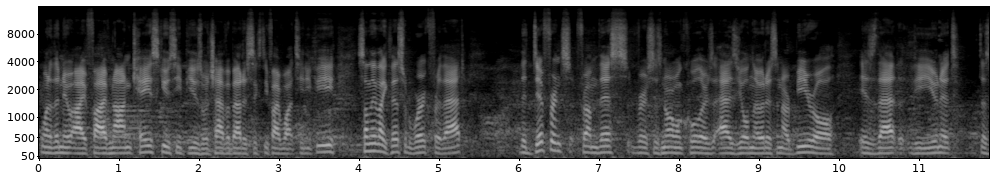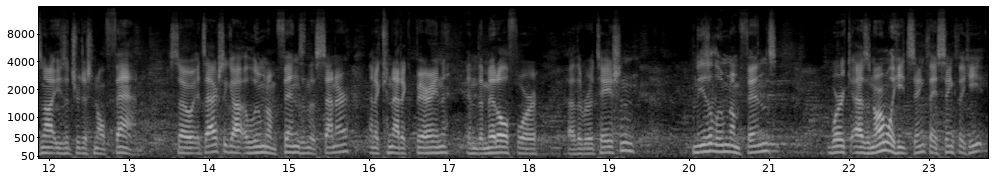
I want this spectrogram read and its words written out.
one of the new i5 non-K SKU CPUs, which have about a 65 watt TDP. Something like this would work for that. The difference from this versus normal coolers, as you'll notice in our B-roll, is that the unit does not use a traditional fan. So it's actually got aluminum fins in the center and a kinetic bearing in the middle for uh, the rotation. And these aluminum fins work as a normal heat sink, they sink the heat,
